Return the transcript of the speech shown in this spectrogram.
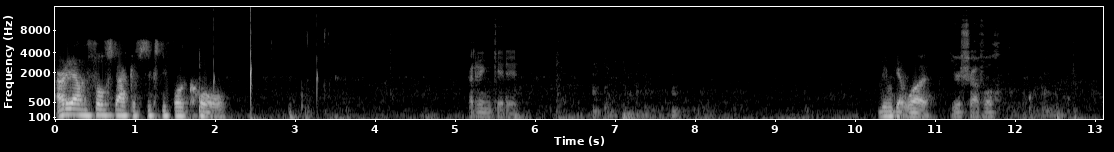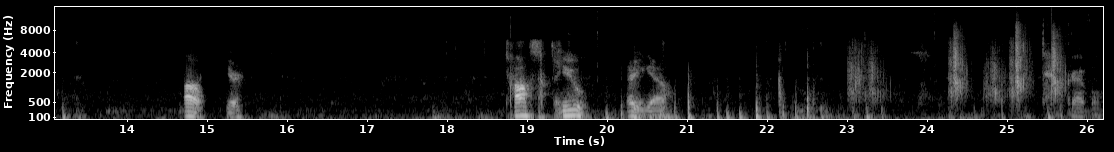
I already have a full stack of 64 coal. I didn't get it. You didn't get what? Your shovel. Oh, here. Toss Q. There you go. Damn Gravel.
